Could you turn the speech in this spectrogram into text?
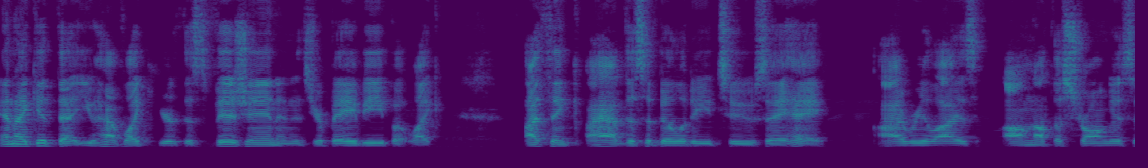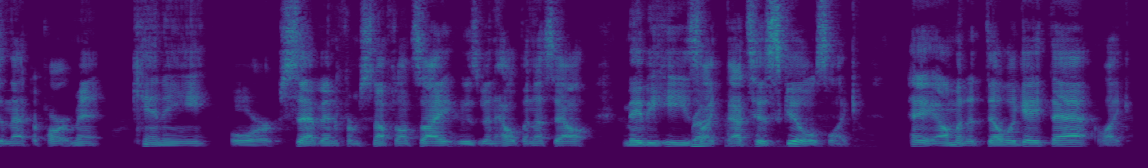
and i get that you have like your this vision and it's your baby but like i think i have this ability to say hey i realize i'm not the strongest in that department kenny or seven from snuffed on sight who's been helping us out maybe he's Right. like that's his skills like hey i'm going to delegate that like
